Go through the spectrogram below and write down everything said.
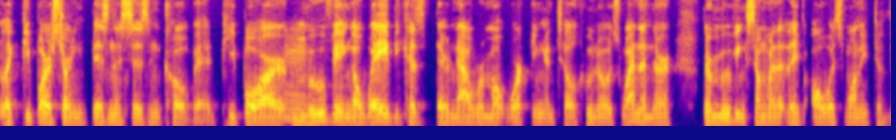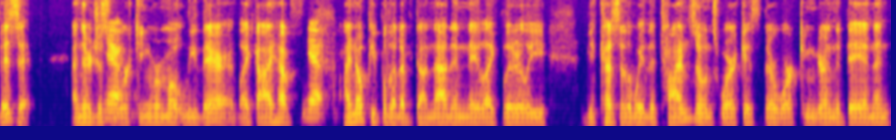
like people are starting businesses in COVID. People are Mm. moving away because they're now remote working until who knows when and they're they're moving somewhere that they've always wanted to visit and they're just Yeah. working remotely there. Like I have Yep. I know people that have done that and they like literally because of the way the time zones work is they're working during the day and then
